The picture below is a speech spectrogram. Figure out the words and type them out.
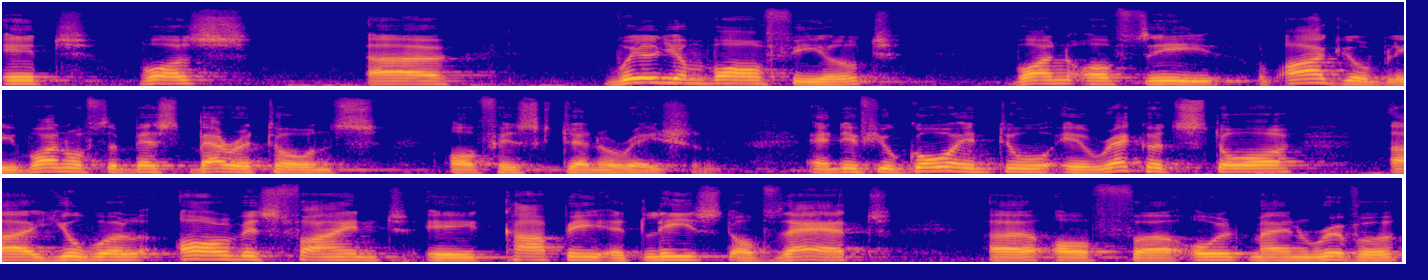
it was uh, William Warfield one of the, arguably, one of the best baritones of his generation. And if you go into a record store, uh, you will always find a copy, at least, of that, uh, of uh, Old Man River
